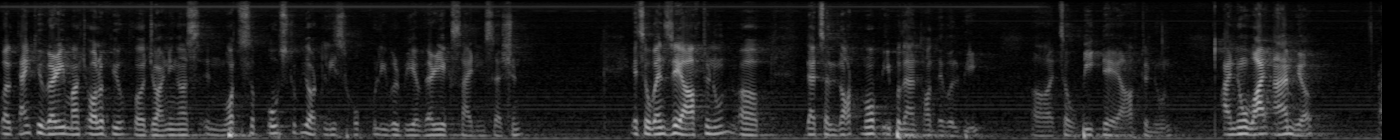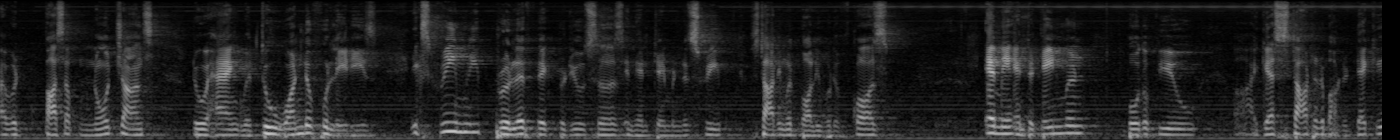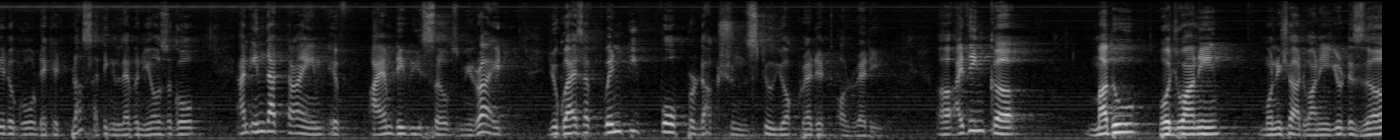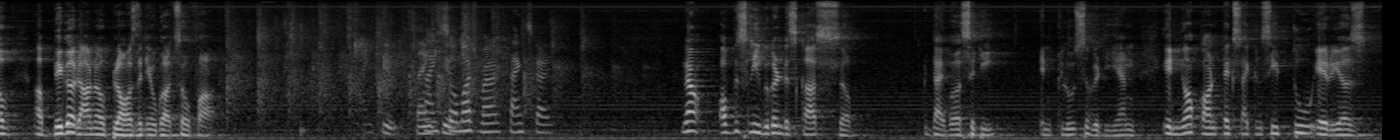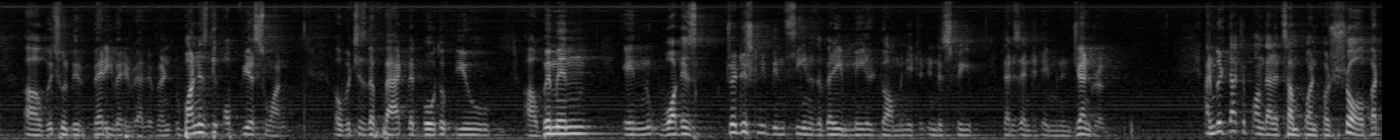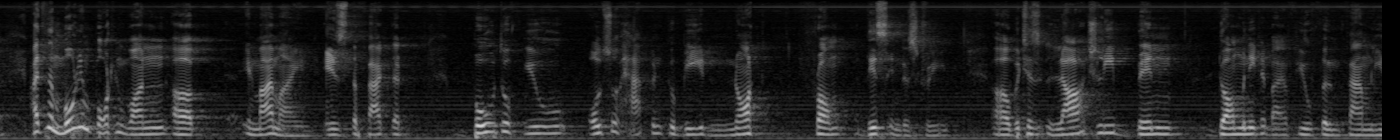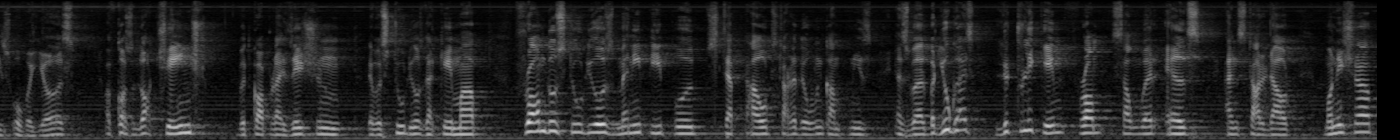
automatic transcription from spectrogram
Well, thank you very much, all of you, for joining us in what's supposed to be, or at least hopefully will be a very exciting session. It's a Wednesday afternoon. Uh, that's a lot more people than I thought there will be. Uh, it's a weekday afternoon. I know why I'm here. I would pass up no chance to hang with two wonderful ladies, extremely prolific producers in the entertainment industry, starting with Bollywood, of course. Emmay Entertainment, both of you, I guess, started about a decade ago, decade plus, I think 11 years ago. And in that time, if IMDb serves me right, you guys have 24 productions to your credit already. Uh, I think uh, Madhu Bhojwani, Monisha Advani, you deserve a bigger round of applause than you've got so far. Thank you. Thank Thanks you. so much, man. Thanks, guys. Now, obviously, we're going to discuss uh, diversity, inclusivity, and in your context, I can see two areas which will be very, very relevant. One is the obvious one, uh, which is the fact that both of you are women in what has traditionally been seen as a very male-dominated industry that is entertainment in general. And we'll touch upon that at some point for sure. But I think the more important one, uh, in my mind, is the fact that both of you also happen to be not from this industry, uh, which has largely been dominated by a few film families over years. Of course, a lot changed with corporatization. There were studios that came up. From those studios, many people stepped out, started their own companies as well. But you guys literally came from somewhere else and started out. Monisha,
